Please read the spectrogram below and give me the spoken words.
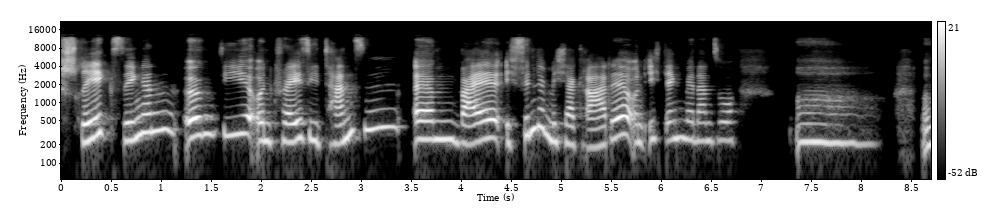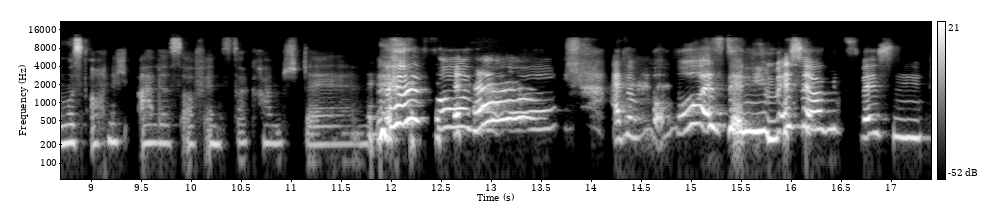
schräg singen irgendwie und crazy tanzen, ähm, weil ich finde mich ja gerade und ich denke mir dann so, oh, man muss auch nicht alles auf Instagram stellen. so, so. Also wo, wo ist denn die Mischung zwischen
